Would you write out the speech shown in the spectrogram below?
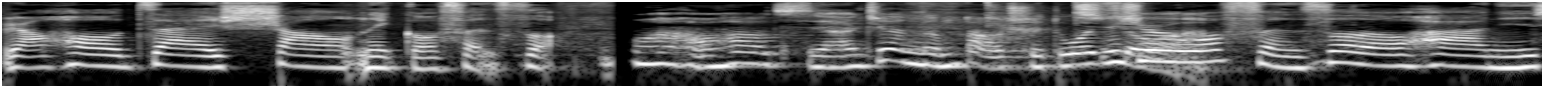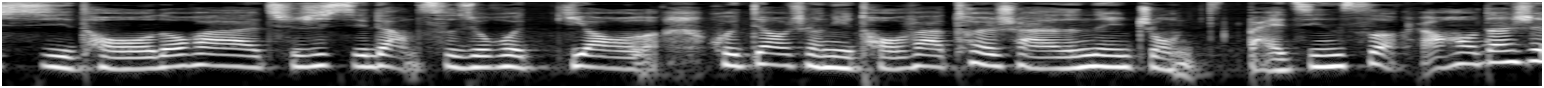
然后再上那个粉色。哇，好好奇啊！这能保持多久、啊？其实我粉色的话，你洗头的话，其实洗两次就会掉了，会掉成你头发褪出来的那种白金色。然后，但是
